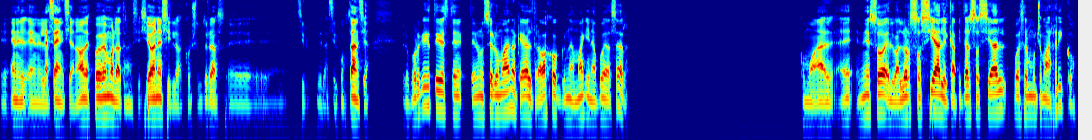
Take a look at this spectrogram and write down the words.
eh, en, la esencia, ¿no? Después vemos las transiciones y las coyunturas de las circunstancias. Pero ¿por qué querés tener un ser humano que haga el trabajo que una máquina puede hacer? como eh, en eso el valor social, el capital social puede ser mucho más rico.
